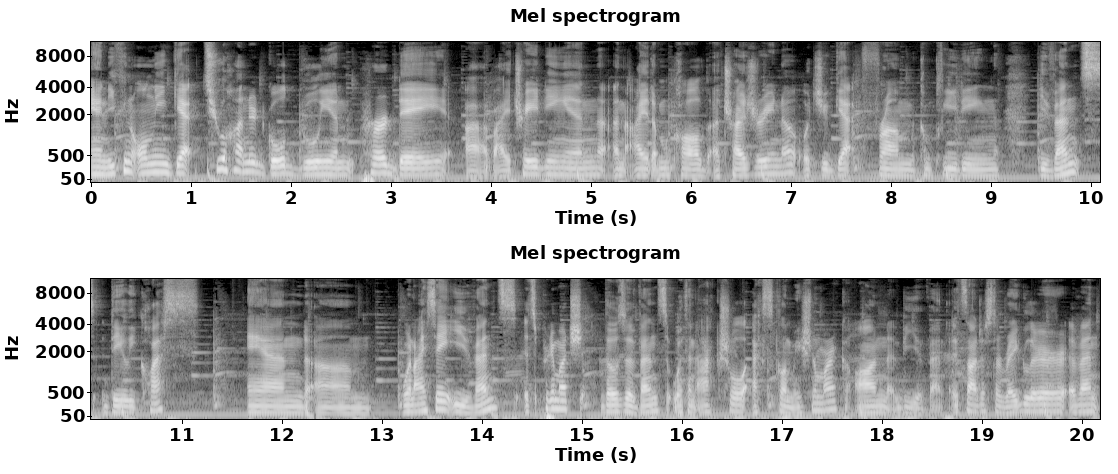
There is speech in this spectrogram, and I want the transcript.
And you can only get 200 gold bullion per day uh, by trading in an item called a treasury note, which you get from completing events, daily quests, and um, when I say events, it's pretty much those events with an actual exclamation mark on the event. It's not just a regular event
